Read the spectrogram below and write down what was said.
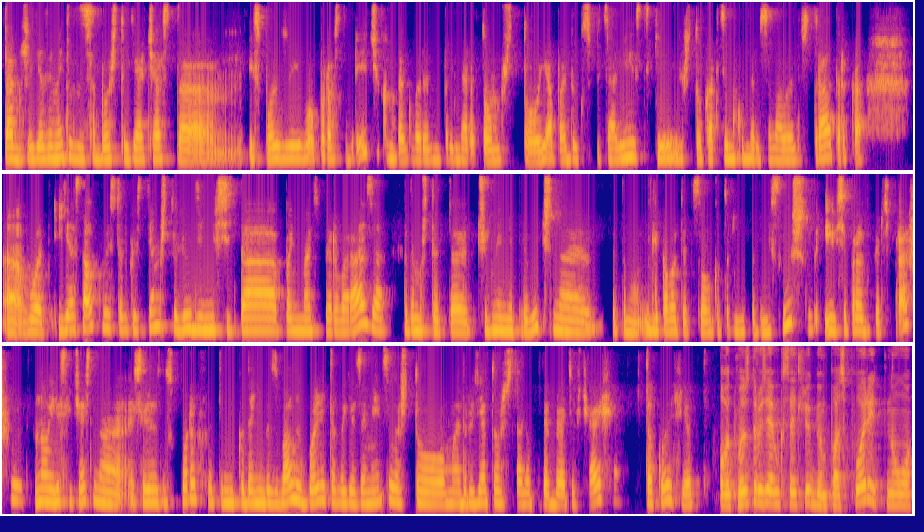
Также я заметила за собой, что я часто использую его просто в речи, когда говорю, например, о том, что я пойду к специалистке или что картинку нарисовала иллюстраторка. А, вот. И я сталкиваюсь только с тем, что люди не всегда понимают с первого раза, потому что это чуть менее привычно. Это, для кого-то это слово который никогда не слышал, и все, правда, переспрашивают. Но, если честно, серьезных споров это никуда не вызывало, и более того, я заметила, что мои друзья тоже стали употреблять их чаще. Такой эффект. А вот мы с друзьями, кстати, любим поспорить, но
